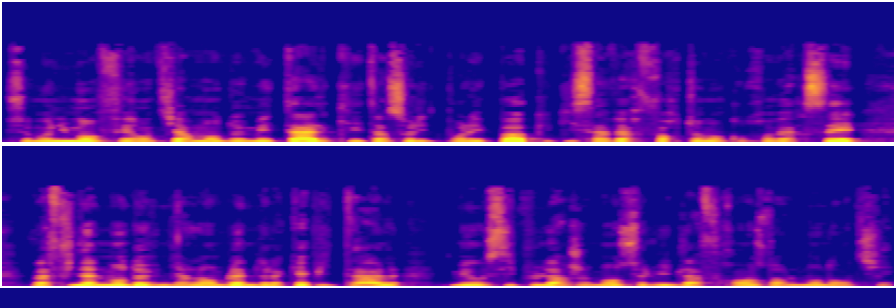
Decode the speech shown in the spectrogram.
Ce monument fait entièrement de métal, qui est insolite pour l'époque et qui s'avère fortement controversé, va finalement devenir l'emblème de la capitale, mais aussi plus largement celui de la France dans le monde entier.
